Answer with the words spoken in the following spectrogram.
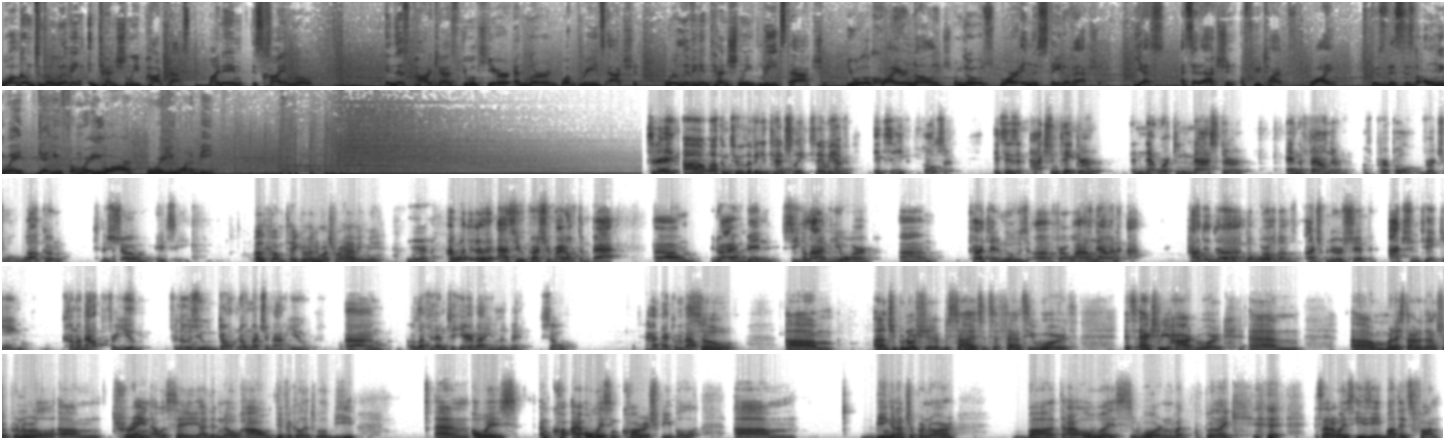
Welcome to the Living Intentionally podcast. My name is Chaim Loeb. In this podcast, you will hear and learn what breeds action, where living intentionally leads to action. You will acquire knowledge from those who are in the state of action. Yes, I said action a few times. Why? Because this is the only way to get you from where you are to where you want to be. Today, uh, welcome to Living Intentionally. Today we have Itzi Holzer. Itzi is an action taker, a networking master, and the founder of Purple Virtual. Welcome to the show, Itzi. Welcome. Thank you very much for having me. Yeah, I wanted to ask you a question right off the bat. Um, you know, I've been seeing a lot of your um, content and moves uh, for a while now, and how did the the world of entrepreneurship and action taking come about for you? For those who don't know much about you, um, I would love for them to hear about you a little bit. So, how'd that come about? So, um, entrepreneurship, besides it's a fancy word, it's actually hard work. And um, when I started the entrepreneurial um, train, I would say I didn't know how difficult it will be. And always, I always encourage people um, being an entrepreneur, but I always warn what, like, it's not always easy, but it's fun.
